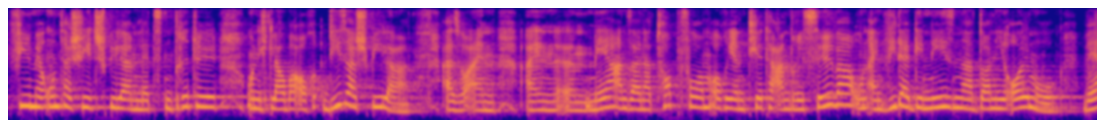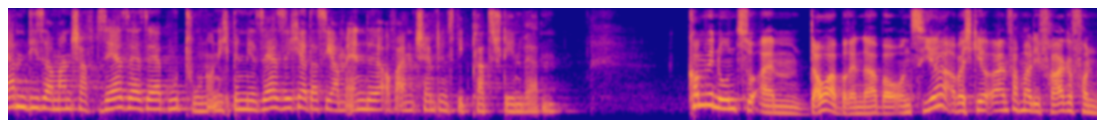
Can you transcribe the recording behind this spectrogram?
viel mehr Unterschiedsspieler im letzten Drittel und ich glaube auch dieser Spieler, also ein, ein ähm, mehr an seiner Topform orientierter André Silva und ein wiedergenesener Donny Olmo werden dieser Mannschaft sehr, sehr, sehr gut tun. Und ich bin mir sehr sicher, dass sie am Ende auf einem Champions League Platz stehen werden. Kommen wir nun zu einem Dauerbrenner bei uns hier, aber ich gehe einfach mal die Frage von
